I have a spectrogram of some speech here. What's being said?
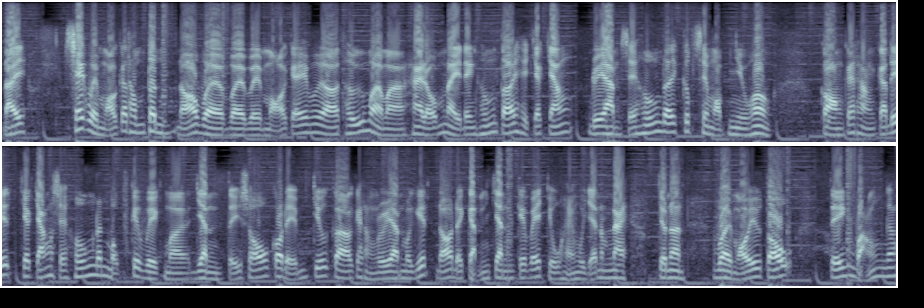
Đấy xét về mọi cái thông tin đó về về về mọi cái ờ, thứ mà mà hai đội bóng này đang hướng tới thì chắc chắn Real sẽ hướng tới cúp C1 nhiều hơn còn cái thằng Cadiz chắc chắn sẽ hướng đến một cái việc mà giành tỷ số có điểm trước uh, cái thằng Real Madrid đó để cạnh tranh cái vé chủ hạng mùa giải năm nay. Cho nên về mọi yếu tố tiến vẫn gắn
